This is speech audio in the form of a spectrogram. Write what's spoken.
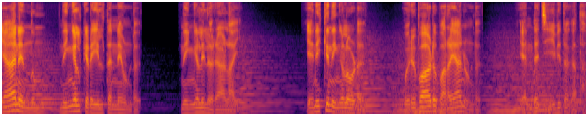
ഞാൻ എന്നും നിങ്ങൾക്കിടയിൽ തന്നെ ഉണ്ട്. നിങ്ങളിൽ ഒരാളായി. എനിക്ക് നിങ്ങളോട് ഒരുപാട് പറയാനുണ്ട്. എന്റെ ജീവിതകഥ.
